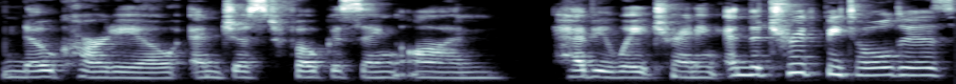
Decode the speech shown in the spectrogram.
no cardio and just focusing on heavy weight training. And the truth be told is,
